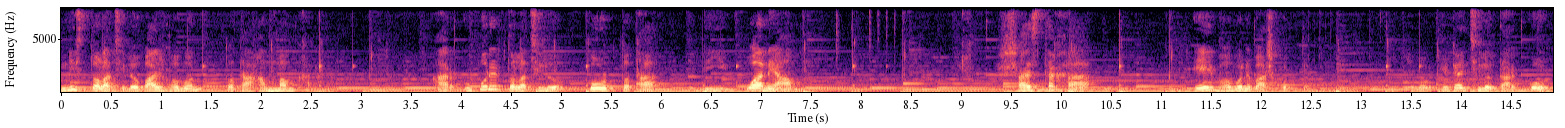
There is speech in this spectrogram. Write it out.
নিচতলা ছিল বাসভবন তথা হাম্মামখানা। আর উপরের তলা ছিল কোর্ট তথা দি ওয়ানে আম। শায়েস্তা খা এই ভবনে বাস করতেন এবং এটাই ছিল তার কোর্ট।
